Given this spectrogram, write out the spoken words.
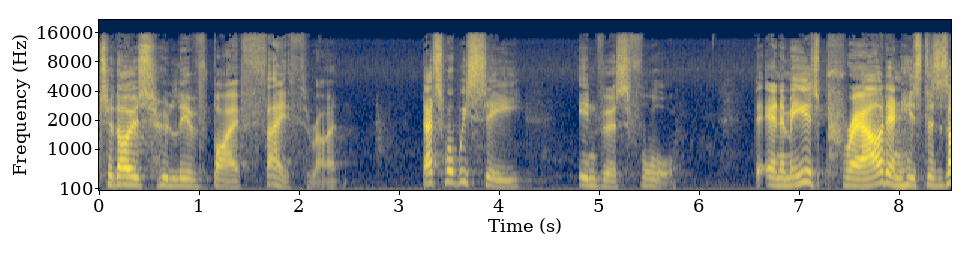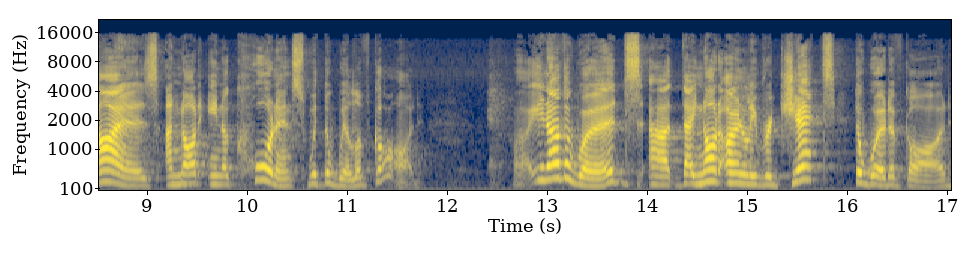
to those who live by faith, right? That's what we see in verse 4. The enemy is proud and his desires are not in accordance with the will of God. In other words, uh, they not only reject the word of God,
